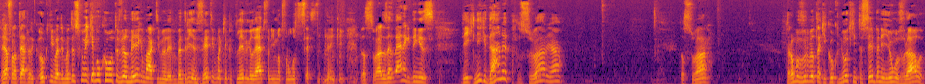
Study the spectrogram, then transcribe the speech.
Ja, van de tijd weet ik ook niet moet. Dus ik heb ook gewoon te veel meegemaakt in mijn leven. Ik ben 43, maar ik heb het leven geleid van iemand van 160, denk ik. Dat is waar. Er zijn weinig dingen die ik niet gedaan heb. Dat is waar, ja. Dat is waar. Daarom bijvoorbeeld dat ik ook nooit geïnteresseerd ben in jonge vrouwen.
